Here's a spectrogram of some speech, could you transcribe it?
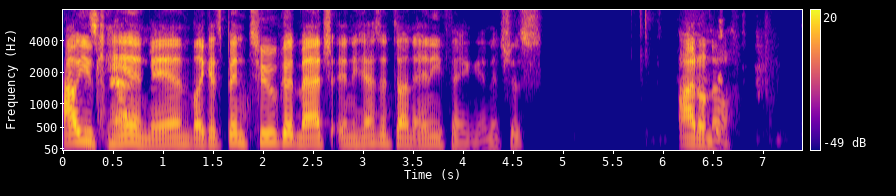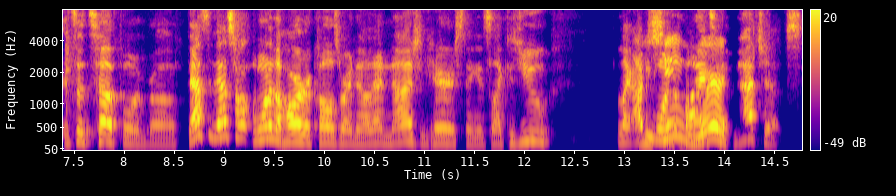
how you it's can, bad. man. Like it's been two good match and he hasn't done anything, and it's just I don't know. It's a tough one, bro. That's that's one of the harder calls right now. That Najee Harris thing. It's like because you like I be wanting to buy work. matchups.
